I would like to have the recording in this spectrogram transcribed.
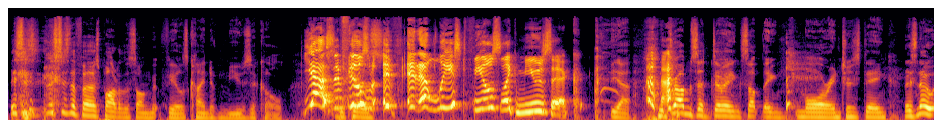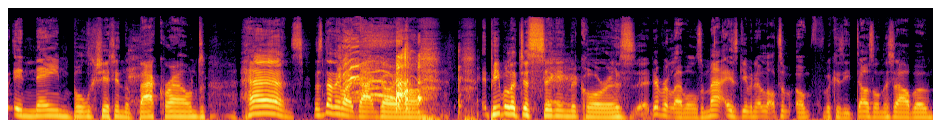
This is this is the first part of the song that feels kind of musical. Yes, it feels it, it at least feels like music. Yeah, the drums are doing something more interesting. There's no inane bullshit in the background. Hands. There's nothing like that going on. People are just singing the chorus at different levels. Matt is giving it lots of oomph because he does on this album.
